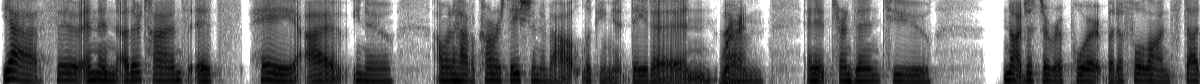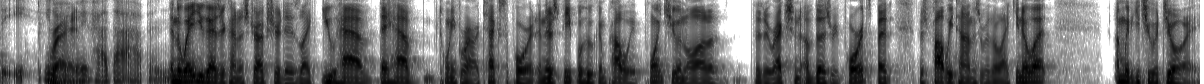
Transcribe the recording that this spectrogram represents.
yeah, so and then other times it's, hey, I, you know, I want to have a conversation about looking at data and Right. um and it turns into not just a report but a full-on study. You Right. know, we've had that happen. and the way you guys are kind of structured is like you have they have 24 hour tech support and there's people who can probably point you in a lot of the direction of those reports but there's probably times where they're like you know what i'm going to get you a joy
